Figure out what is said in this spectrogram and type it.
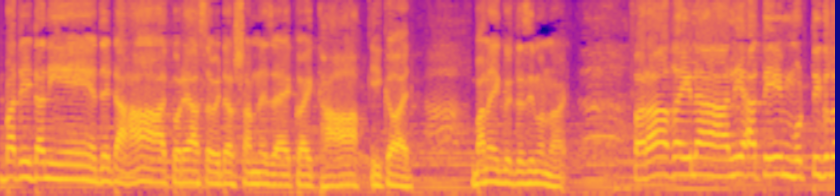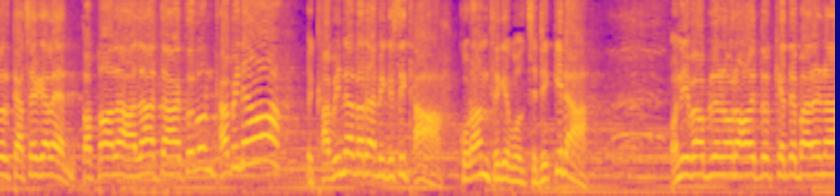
বাটিটা নিয়ে যেটা হা করে আছে, ওইটার সামনে যায়, কয়, খা, কি কয়। বানাই কইতেছি মনে হয় ফারাগ ইলা আলিহাতিম মূর্তিগুলোর কাছে গেলেন। ওই খাবি না দাদা আমি কিছু খা। কোরআন থেকে বলছি, ঠিক কিনা উনি ভাবলেন ওরা হয়তো খেতে পারে না।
